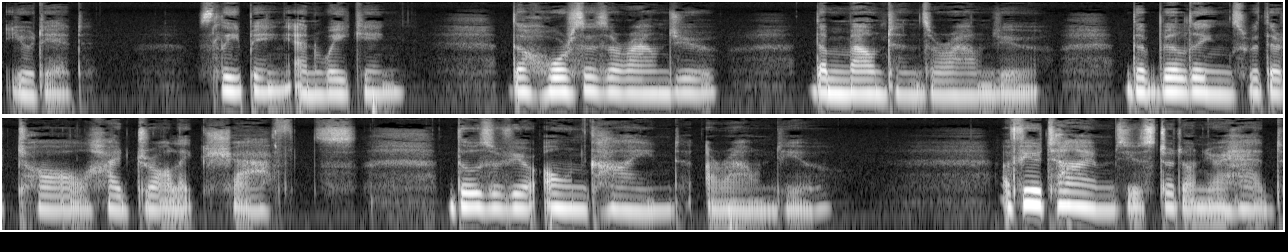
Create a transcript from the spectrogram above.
You did. Sleeping and waking, the horses around you, the mountains around you, the buildings with their tall hydraulic shafts, those of your own kind around you. A few times you stood on your head.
